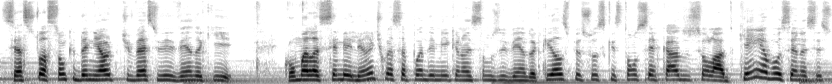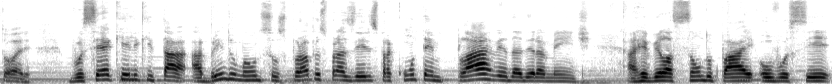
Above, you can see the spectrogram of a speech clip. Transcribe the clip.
se a situação que Daniel estivesse vivendo aqui, como ela é semelhante com essa pandemia que nós estamos vivendo, aquelas pessoas que estão cercadas do seu lado. Quem é você nessa história? Você é aquele que está abrindo mão dos seus próprios prazeres para contemplar verdadeiramente a revelação do Pai, ou você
